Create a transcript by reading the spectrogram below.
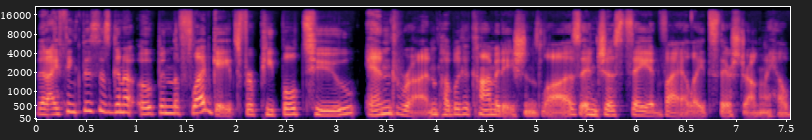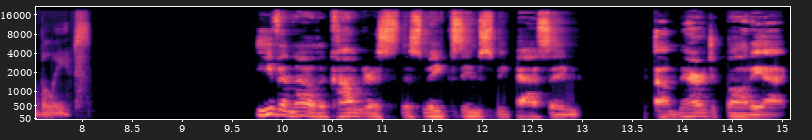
that I think this is going to open the floodgates for people to end run public accommodations laws and just say it violates their strongly held beliefs. Even though the Congress this week seems to be passing a Marriage Equality Act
